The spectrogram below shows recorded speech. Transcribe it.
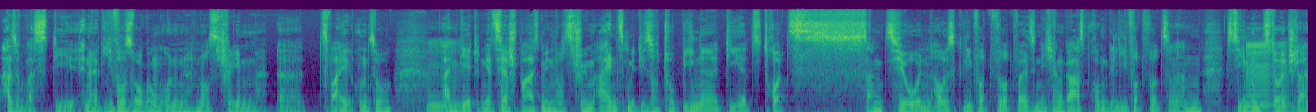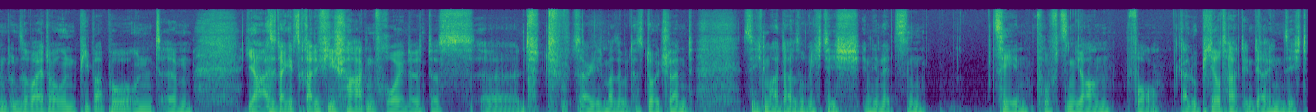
Also was die Energieversorgung und Nord Stream äh, 2 und so mhm. angeht. Und jetzt ja Spaß mit Nord Stream 1, mit dieser Turbine, die jetzt trotz Sanktionen ausgeliefert wird, weil sie nicht an Gazprom geliefert wird, sondern an Siemens mhm. Deutschland und so weiter und Pipapo. Und ähm, ja, also da gibt's gerade viel Schadenfreude, dass, äh, sage ich mal so, dass Deutschland sich mal da so richtig in den letzten 10, 15 Jahren vorgaloppiert hat in der Hinsicht.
